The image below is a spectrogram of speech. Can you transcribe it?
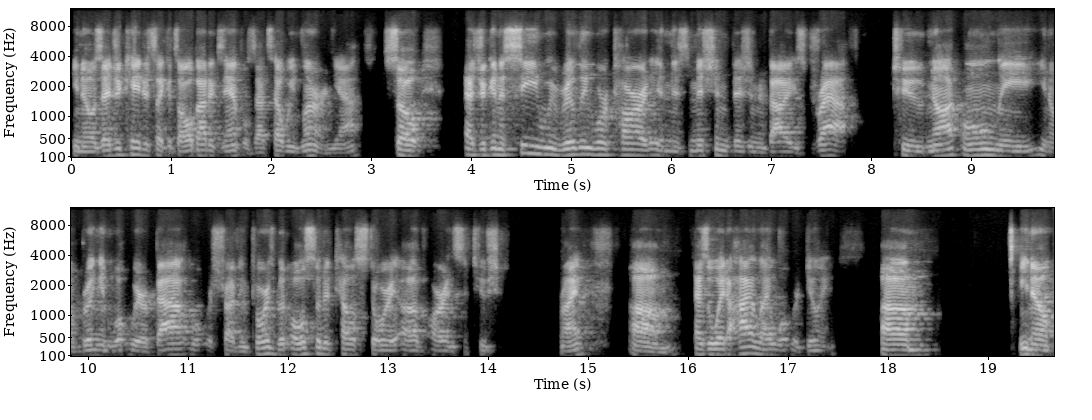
You know, as educators, like it's all about examples. That's how we learn, yeah? So as you're gonna see, we really worked hard in this mission, vision, and values draft to not only you know bring in what we're about what we're striving towards but also to tell a story of our institution right um, as a way to highlight what we're doing um, you know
